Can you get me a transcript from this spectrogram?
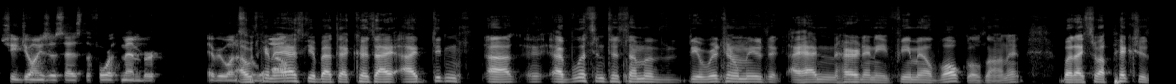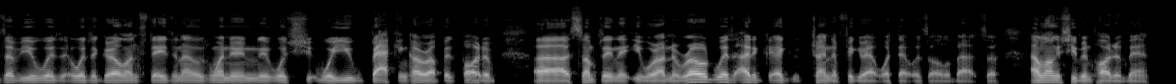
she joins us as the fourth member every once. I was going to ask you about that because I, I didn't. Uh, I've listened to some of the original music. I hadn't heard any female vocals on it, but I saw pictures of you with with a girl on stage, and I was wondering, uh, was she, were you backing her up as part of uh, something that you were on the road with? I, am trying to figure out what that was all about. So, how long has she been part of the band?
